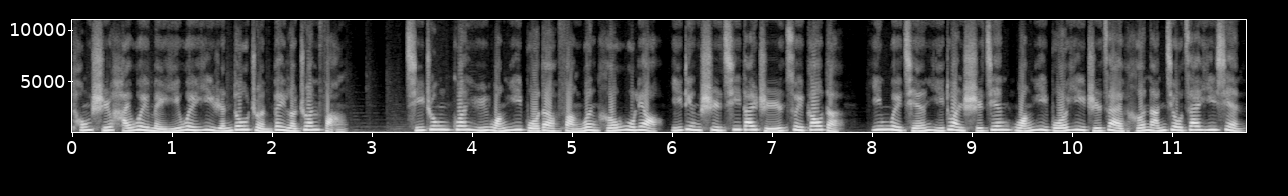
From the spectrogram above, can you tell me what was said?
同时还为每一位艺人都准备了专访。其中关于王一博的访问和物料，一定是期待值最高的。因为前一段时间王一博一直在河南救灾一线，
